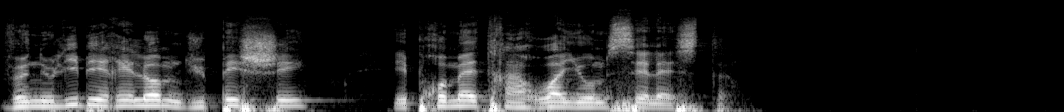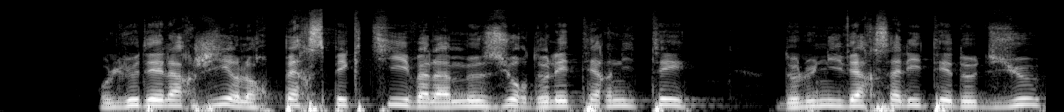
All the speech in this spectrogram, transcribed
venu libérer l'homme du péché et promettre un royaume céleste. Au lieu d'élargir leur perspective à la mesure de l'éternité, de l'universalité de Dieu,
